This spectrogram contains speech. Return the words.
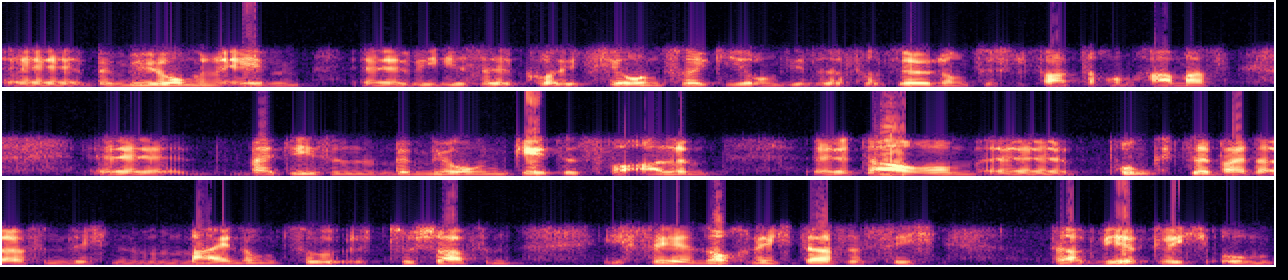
äh, Bemühungen eben äh, wie diese Koalitionsregierung, diese Versöhnung zwischen Fatah und Hamas. Äh, bei diesen Bemühungen geht es vor allem äh, darum, äh, Punkte bei der öffentlichen Meinung zu, zu schaffen. Ich sehe noch nicht, dass es sich da wirklich um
